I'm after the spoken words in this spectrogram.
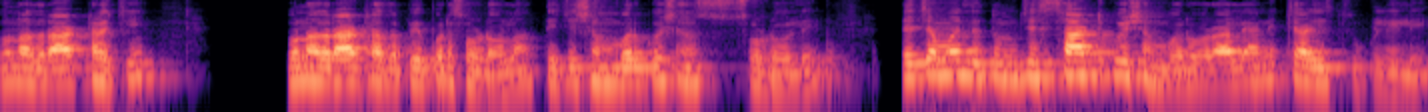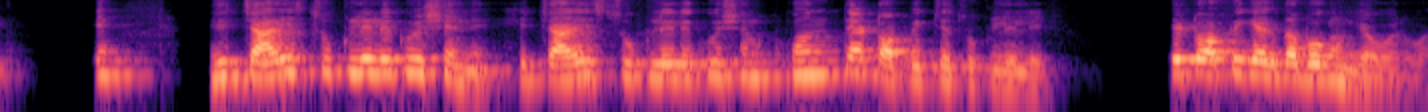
दोन हजार अठराची दोन हजार अठराचा पेपर सोडवला. त्याचे शंभर क्वेश्चन सोडवले. त्याच्यामधले तुमचे साठ क्वेश्चन बरोबर आले आणि चाळीस चुकलेले. ओके हे चाळीस चुकलेले क्वेश्चन आहे. हे चाळीस चुकलेले क्वेश्चन कोणत्या टॉपिकचे चुकलेले? ते टॉपिक एकदा बघून घ्या बरोबर.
